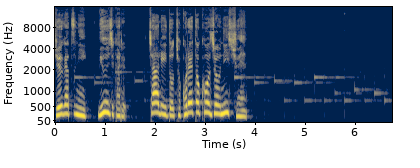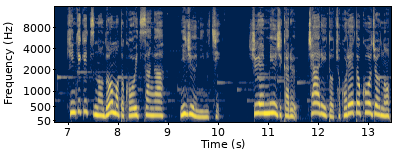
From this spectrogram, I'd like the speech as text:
10月にミュージカル、チャーリーとチョコレート工場に主演。キンケキッズの堂本光一さんが22日、主演ミュージカル、チャーリーとチョコレート工場の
